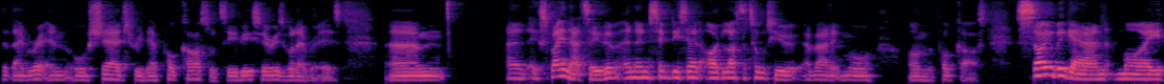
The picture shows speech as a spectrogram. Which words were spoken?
that they'd written or shared through their podcast or TV series, whatever it is, um, and explain that to them. And then simply said, I'd love to talk to you about it more on the podcast. So began my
